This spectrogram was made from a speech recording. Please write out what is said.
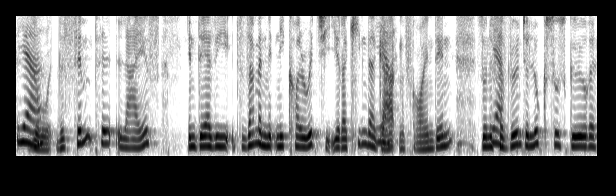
Ja. So, The Simple Life, in der sie zusammen mit Nicole Ritchie, ihrer Kindergartenfreundin, so eine Ja. verwöhnte Luxusgöre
